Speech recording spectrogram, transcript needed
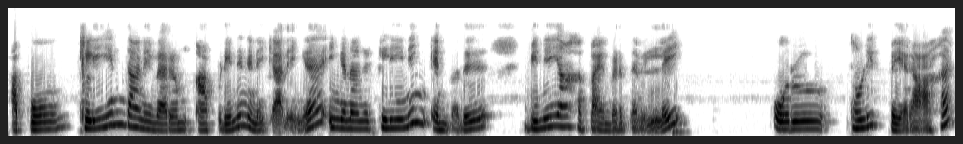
அப்போ கிளீன் தானே வரும் அப்படின்னு நினைக்காதீங்க. இங்க நாங்க கிளீனிங் என்பது வினையாக பயன்படுத்தவில்லை. ஒரு தொழிற்பெயராக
